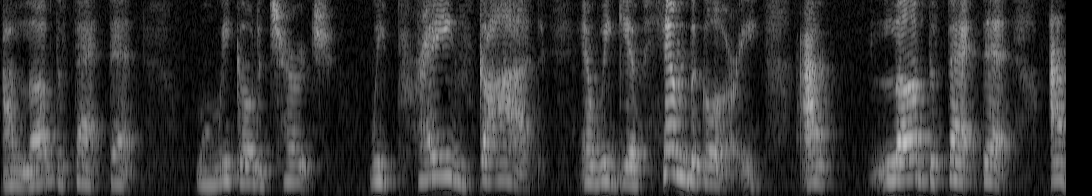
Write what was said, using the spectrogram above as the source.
I love the fact that when we go to church, we praise God and we give him the glory. I love the fact that our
